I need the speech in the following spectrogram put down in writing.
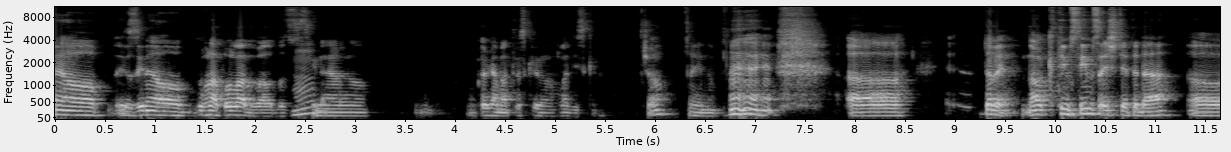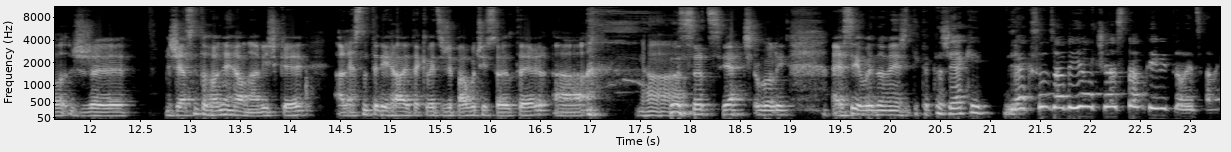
iného, z iného uhla pohľadu alebo z uh-huh. iného programátorského hľadiska. Čo? To je jedno. uh, dobre, no k tým Sims ešte teda, uh, že, že ja som to hodne hral na výške, ale ja som tedy hral aj také veci, že Pavučí Solitaire a srdcia, čo boli. A ja si uvedomím, že ty že jaký, jak som zabíjal čas tam týmito vecami.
